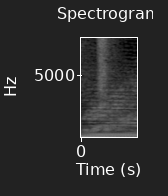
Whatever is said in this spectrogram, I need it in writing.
Bye.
